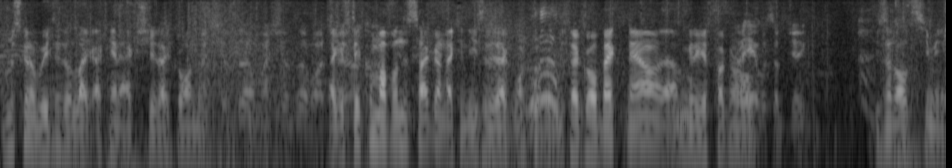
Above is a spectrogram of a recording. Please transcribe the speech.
I'm just gonna wait until like I can actually like go on them. Shields up, my shields up, watch Like if they come up on the side I can easily like one them. If I go back now, I'm gonna get fucking rolled. Hey, what's up, Jake? He's not all to see me.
